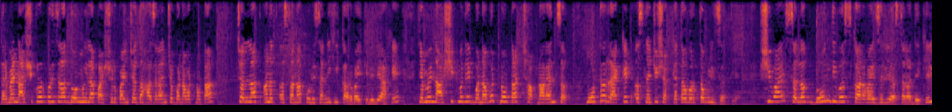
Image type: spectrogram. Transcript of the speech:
दरम्यान नाशिक रोड परिसरात दोन महिला पाचशे रुपयांच्या दहा हजारांच्या बनावट नोटा चलनात आणत असताना पोलिसांनी ही कारवाई केलेली आहे. यामुळे नाशिकमध्ये बनावट नोटा छापणाऱ्यांचं मोठं रॅकेट असण्याची शक्यता वर्तवली जाते शिवाय सलग दोन दिवस कारवाई झाली असताना देखील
